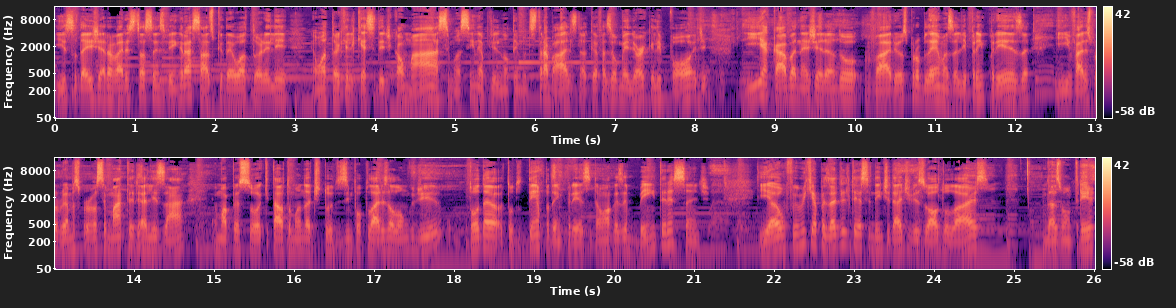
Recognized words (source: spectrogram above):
e isso daí gera várias situações bem engraçadas porque daí o ator ele é um ator que ele quer se dedicar ao máximo assim né porque ele não tem muitos trabalhos então ele quer fazer o melhor que ele pode e acaba né gerando vários problemas ali para a empresa e vários problemas por você materializar uma pessoa que estava tomando atitudes impopulares ao longo de toda todo o tempo da empresa. Então é uma coisa bem interessante. E é um filme que, apesar de ele ter essa identidade visual do Lars, das Von Trier,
